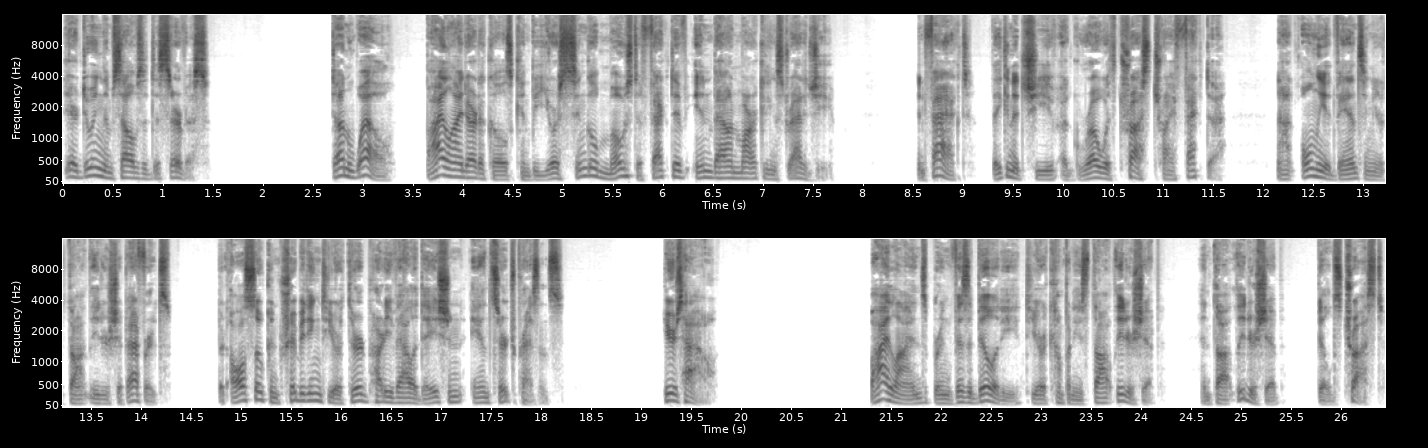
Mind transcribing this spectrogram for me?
they are doing themselves a disservice. Done well, bylined articles can be your single most effective inbound marketing strategy. In fact, they can achieve a grow with trust trifecta, not only advancing your thought leadership efforts, but also contributing to your third party validation and search presence. Here's how Bylines bring visibility to your company's thought leadership, and thought leadership builds trust.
